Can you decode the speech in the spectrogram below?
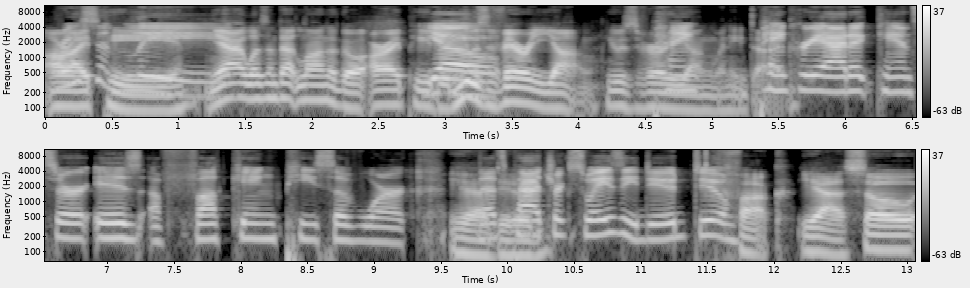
RIP. Yeah, it wasn't that long ago. RIP. He was very young. He was very Pan- young when he died. Pancreatic cancer is a fucking piece of work. Yeah, That's dude. Patrick Swayze, dude, too. Fuck. Yeah, so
